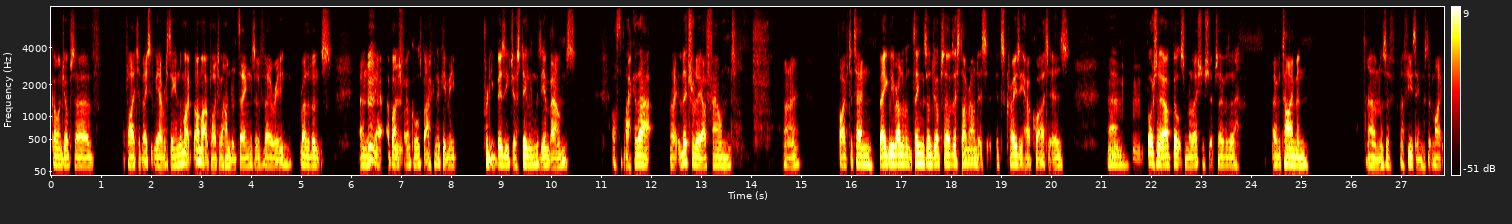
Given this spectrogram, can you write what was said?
go on JobServe apply to basically everything and i might i might apply to 100 things of varying relevance and Mm, get a bunch of phone calls back and it'll keep me pretty busy just dealing with the inbounds off the back of that. Like literally i've found i don't know five to ten vaguely relevant things on JobServe this time around. It's it's crazy how quiet it is. Um, mm. Fortunately, I've built some relationships over the over time, and um, there's a few things that might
